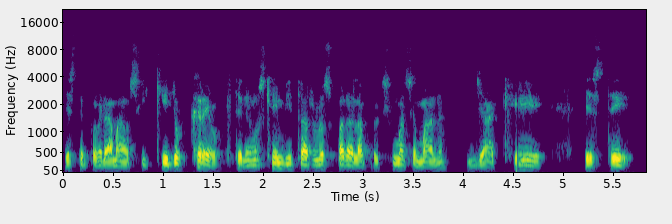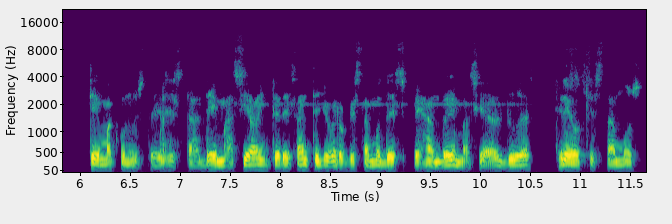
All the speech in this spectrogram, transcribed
este programa. Así que yo creo que tenemos que invitarlos para la próxima semana, ya que este tema con ustedes está demasiado interesante. Yo creo que estamos despejando demasiadas dudas. Creo que estamos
